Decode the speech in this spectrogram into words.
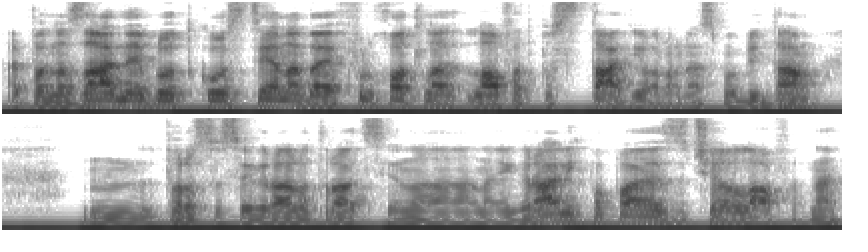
Ali pa na zadnje je bilo tako scena, da je full hotla laufati po stadionu, ne? smo bili tam. mm, Prvo so se igrali otroci na, na igralih, pa, pa je začela laufati. ne.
